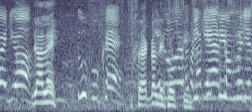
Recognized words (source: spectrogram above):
वे जा। जा ले। तू भूख है। साइकिल देखो उसकी।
